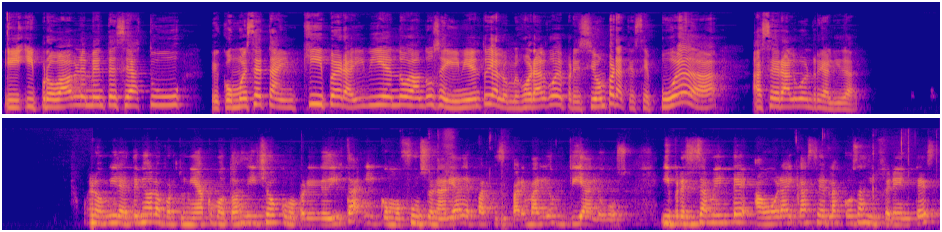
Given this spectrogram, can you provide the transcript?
Y, probablemente seas tú eh, como ese timekeeper ahí viendo, dando seguimiento y a lo mejor algo de presión para que se pueda hacer algo en realidad. Bueno, mira, he tenido la oportunidad, como tú has dicho, como periodista y como funcionaria de participar en varios diálogos. Y precisamente ahora hay que hacer las cosas diferentes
